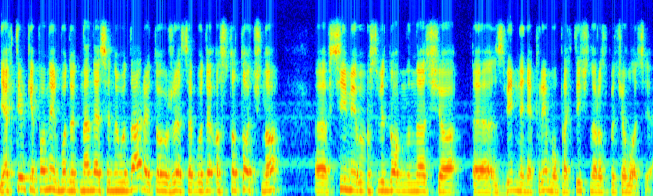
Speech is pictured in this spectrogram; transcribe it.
Як тільки по них будуть нанесені удари, то вже це буде остаточно е, всіми усвідомлено, що е, звільнення Криму практично розпочалося.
